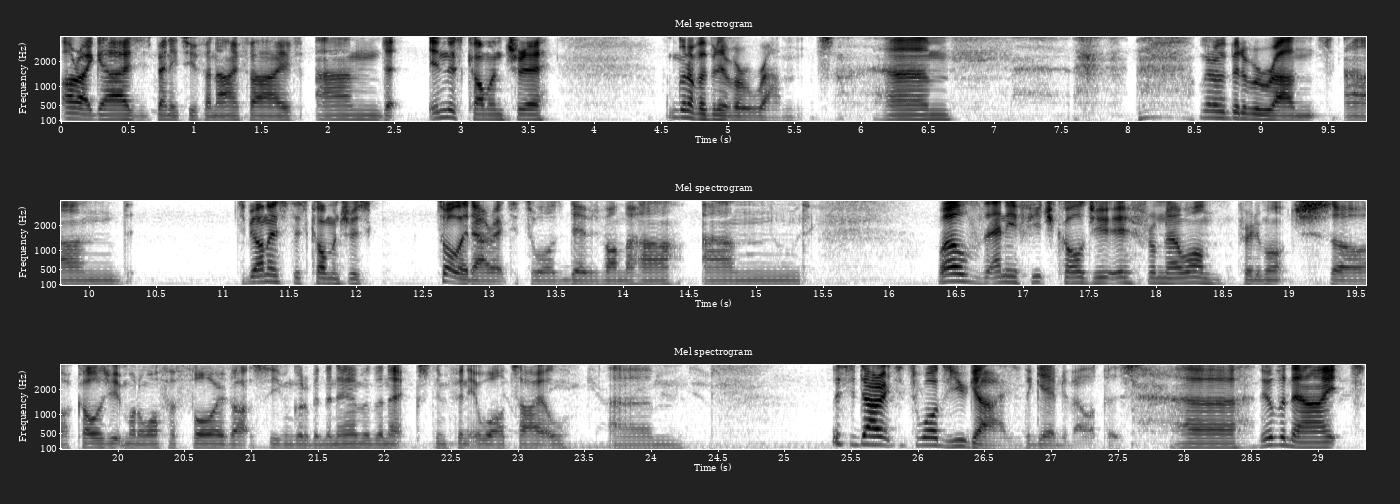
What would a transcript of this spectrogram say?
Alright guys, it's Benty2 for 95 and in this commentary I'm gonna have a bit of a rant. Um, I'm gonna have a bit of a rant and to be honest this commentary is totally directed towards David Vonderhaar and well, any future Call of Duty from now on, pretty much. So Call of Duty Modern Warfare 4, if that's even going to be the name of the next Infinity Ward title. Um, this is directed towards you guys, the game developers. Uh, the other night,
